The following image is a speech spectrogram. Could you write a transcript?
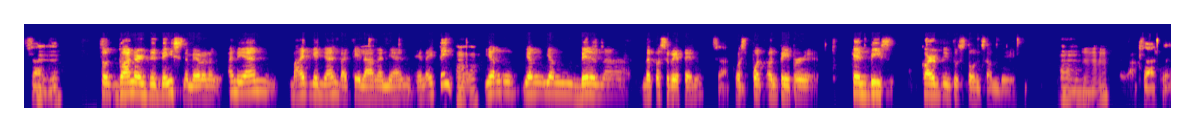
Exactly. So, gone are the days na meron ng, ano yan, bakit ganyan, bakit kailangan yan? And I think, Mm-mm. yung, yung, yung bill na that was written, exactly. was put on paper, can be carved into stone someday. Mm-hmm. Exactly.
